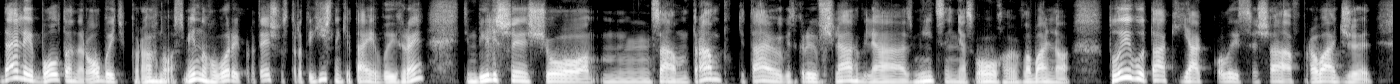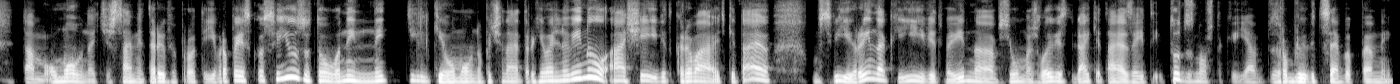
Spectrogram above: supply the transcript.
Далі Болтон робить прогноз. Він говорить про те, що стратегічний Китай виграє, тим більше, що сам Трамп Китаю відкрив шлях для зміцнення свого глобального впливу, так як коли США впроваджує там умовно ті ж самі тарифи проти Європейського союзу, то вони не тільки умовно починають торгівельну війну, а ще й відкривають Китаю свій ринок і відповідно всю можливість для Китаю зайти. Тут знову ж таки я зроблю від себе певний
